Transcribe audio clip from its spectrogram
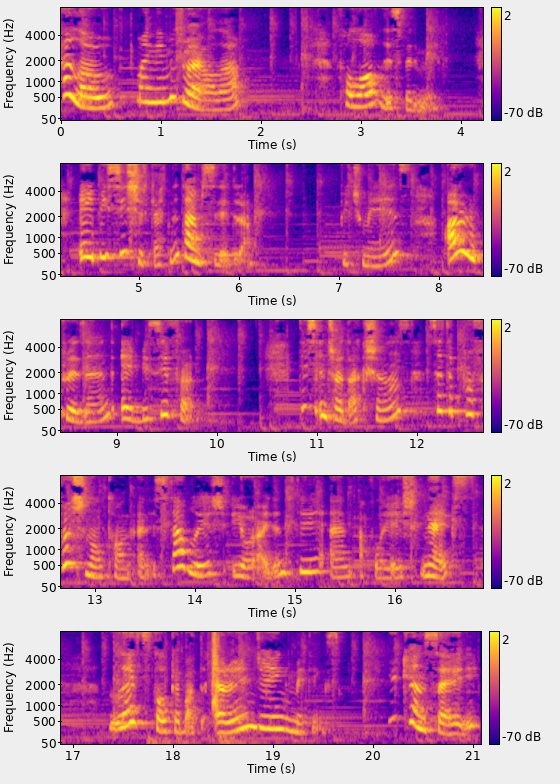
hello, my name is Rayala. Follow this with me. ABC şirkətini təmsil edirəm. Which means I represent ABC firm. These introductions set a professional tone and establish your identity and affiliation. Next, let's talk about arranging meetings. You can say,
